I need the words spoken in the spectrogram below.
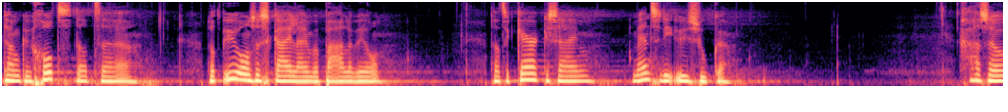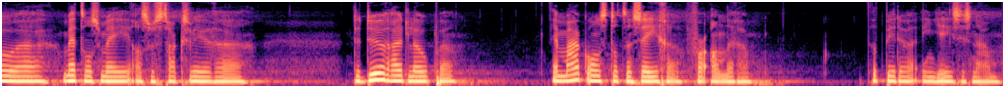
Dank u God dat, uh, dat u onze skyline bepalen wil. Dat er kerken zijn, mensen die u zoeken. Ga zo uh, met ons mee als we straks weer uh, de deur uitlopen. En maak ons tot een zegen voor anderen. Dat bidden we in Jezus' naam.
